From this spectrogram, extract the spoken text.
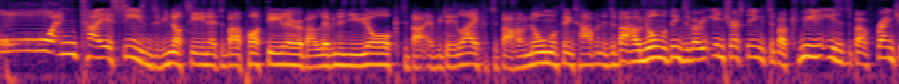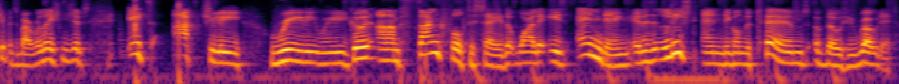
four entire seasons. If you've not seen it, it's about a pot dealer, about living in New York, it's about everyday life, it's about how normal things happen, it's about how normal things are very interesting, it's about communities, it's about friendship, it's about relationships. It's actually really, really good. And I'm thankful to say that while it is ending, it is at least ending on the terms of those who wrote it.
